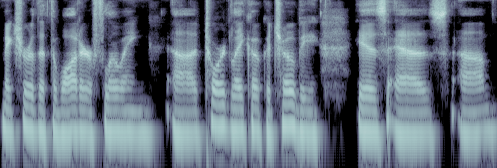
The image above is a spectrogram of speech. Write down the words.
make sure that the water flowing uh, toward Lake Okeechobee is as um,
